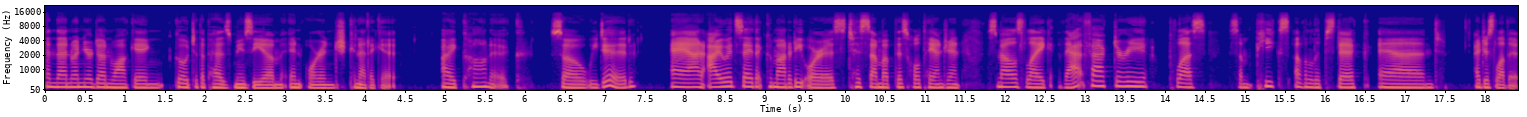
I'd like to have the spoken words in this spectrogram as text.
And then when you're done walking, go to the Pez Museum in Orange, Connecticut iconic. So we did. And I would say that Commodity Orris, to sum up this whole tangent, smells like that factory plus some peaks of lipstick. And I just love it.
